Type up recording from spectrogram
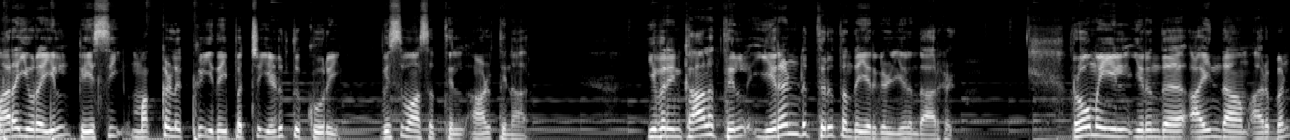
மறையுறையில் பேசி மக்களுக்கு இதை பற்றி எடுத்து கூறி விசுவாசத்தில் ஆழ்த்தினார். இவரின் காலத்தில் இரண்டு திருத்தந்தையர்கள் இருந்தார்கள். ரோமையில் இருந்த ஐந்தாம் அர்பன்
